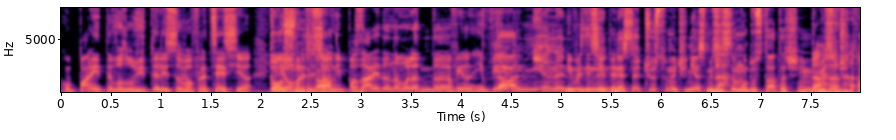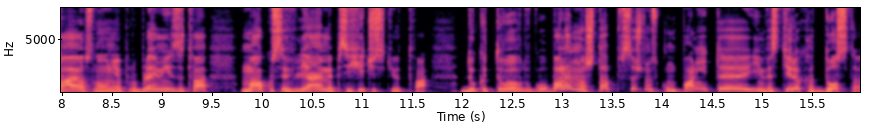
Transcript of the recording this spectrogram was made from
компаниите възложители са в рецесия Точно или в рецесионни така. пазари да намалят инфи... Да, ние не, не, не се чувстваме, че ние сме да. си самодостатъчни. Да, Мисля, да, че да. това е основният проблем и затова малко се влияеме психически от това. Докато в глобален мащаб всъщност компаниите инвестираха доста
